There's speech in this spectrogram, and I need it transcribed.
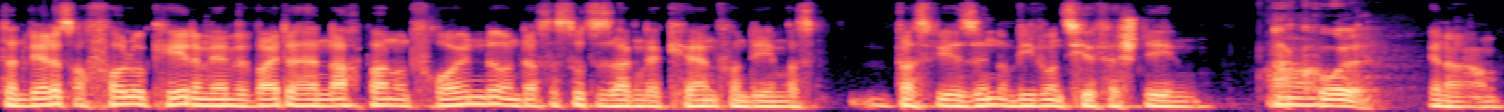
dann wäre das auch voll okay, dann wären wir weiterhin Nachbarn und Freunde und das ist sozusagen der Kern von dem, was, was wir sind und wie wir uns hier verstehen. Ah, cool. Genau.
